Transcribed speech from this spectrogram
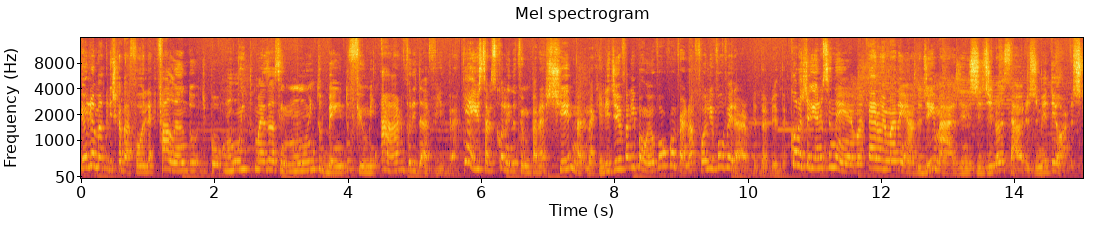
eu li uma crítica da Folha falando, tipo, muito, mas assim, muito bem do filme A Árvore da Vida. E aí eu estava escolhendo o filme para assistir na- naquele dia, eu falei, bom, eu vou comprar na Folha e vou ver A Árvore da Vida. Quando eu cheguei no cinema, era um emaranhado de imagens de dinossauros e meteoros.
